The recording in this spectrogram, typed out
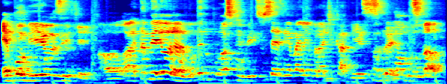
Apple Music. Ó, tá melhorando. Vamos ver no próximo vídeo se o Cezinha vai lembrar de cabeça isso daí, pessoal.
